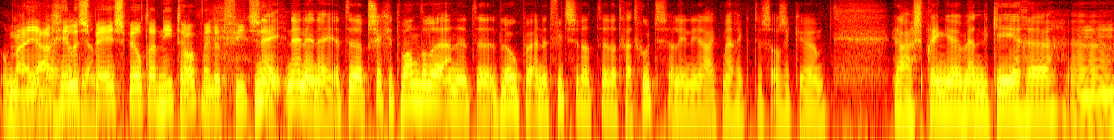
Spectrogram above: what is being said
om Maar je. Achillespees speelt dat niet op met het fietsen? Nee, nee, nee. nee. Het, op zich het wandelen en het, het lopen en het fietsen, dat, dat gaat goed. Alleen ja, ik merk dus als ik eh, ja, springen, wenden, keren, eh, Mhm.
